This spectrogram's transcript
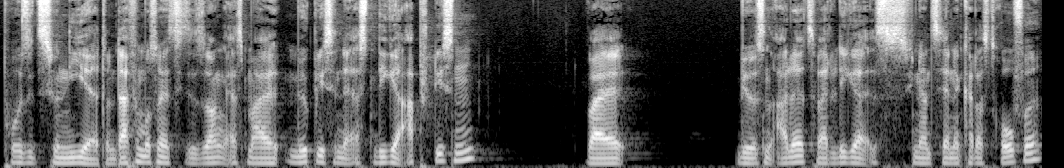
positioniert. Und dafür muss man jetzt die Saison erstmal möglichst in der ersten Liga abschließen, weil wir wissen alle, zweite Liga ist finanziell eine Katastrophe.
